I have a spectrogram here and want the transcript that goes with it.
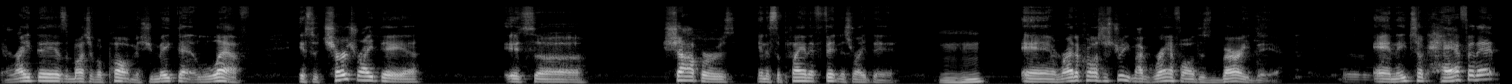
and right there is a bunch of apartments. You make that left. It's a church right there. It's uh shoppers, and it's a Planet Fitness right there. Mm-hmm. And right across the street, my grandfather's buried there. And they took half of that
